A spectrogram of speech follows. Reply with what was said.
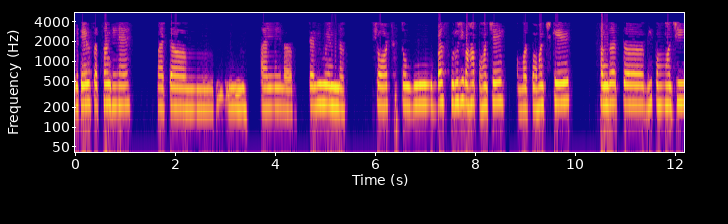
डिटेल सत्संग है but I tell you in short तो वो बस गुरु जी वहाँ पहुँचे और पहुँच के संगत भी पहुँची।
